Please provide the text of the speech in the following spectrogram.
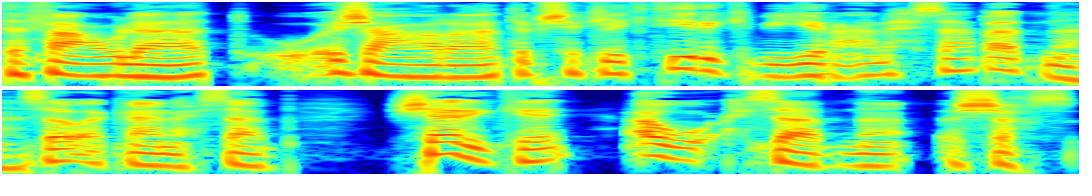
تفاعلات وإشعارات بشكل كتير كبير على حساباتنا سواء كان حساب شركة أو حسابنا الشخصي.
